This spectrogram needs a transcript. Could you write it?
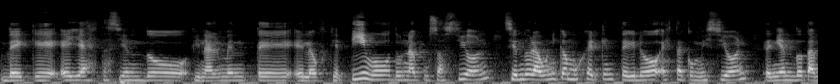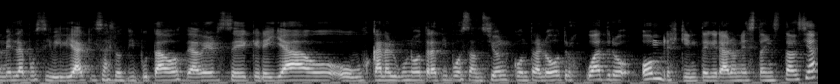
de que ella está siendo finalmente el objetivo de una acusación, siendo la única mujer que integró esta comisión, teniendo también la posibilidad quizás los diputados de haberse querellado o buscar algún otro tipo de sanción contra los otros cuatro hombres que integraron esta instancia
